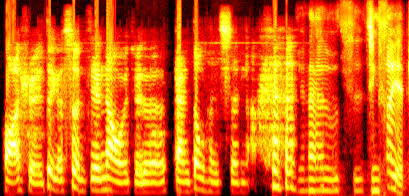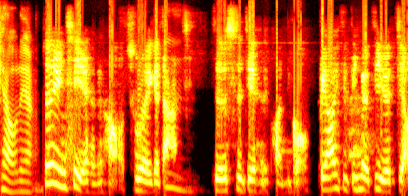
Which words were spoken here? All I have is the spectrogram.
滑雪这个瞬间，让我觉得感动很深啊。原来如此，景色也漂亮，就是运气也很好，出了一个大景，就是世界很宽广，不要一直盯着自己的脚。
